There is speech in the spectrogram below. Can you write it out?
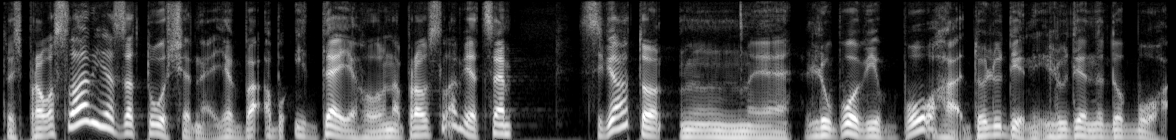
Тобто православ'я заточене, якби або ідея головна православ'я це свято е, любові Бога до людини і людини до Бога.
